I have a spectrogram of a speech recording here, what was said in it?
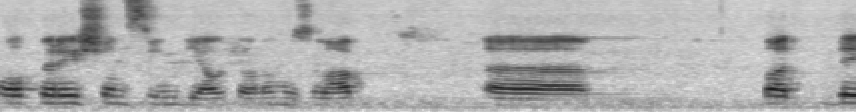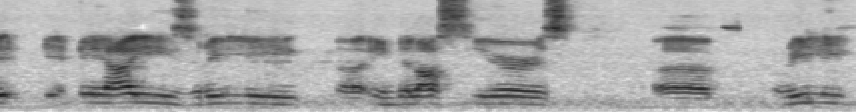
operations in the autonomous lab. Um, but the AI is really, uh, in the last years, uh, really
